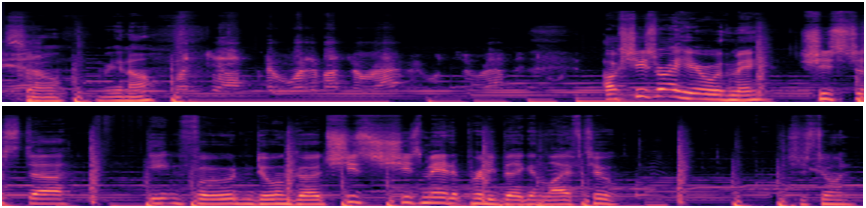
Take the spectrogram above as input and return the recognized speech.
So you know. But uh, what about the rabbit? What's the rabbit? Oh, she's right here with me. She's just uh, eating food and doing good. She's she's made it pretty big in life too. She's doing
